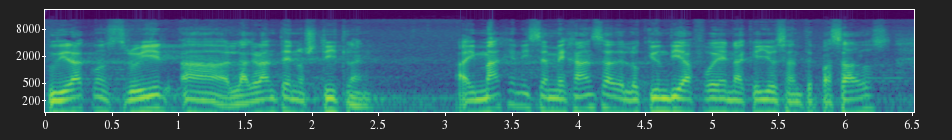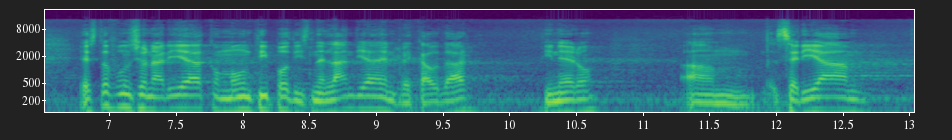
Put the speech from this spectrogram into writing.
pudiera construir la Gran Tenochtitlan, a imagen y semejanza de lo que un día fue en aquellos antepasados. Esto funcionaría como un tipo Disneylandia en recaudar dinero. sería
